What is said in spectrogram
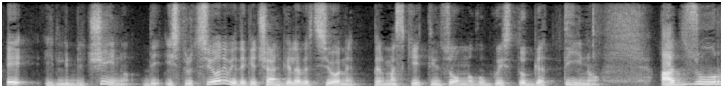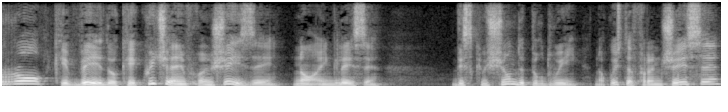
e il libricino di istruzioni, vedete che c'è anche la versione per maschietti, insomma, con questo gattino azzurro che vedo che qui c'è in francese, no, è inglese, description de produit, no, questo è francese,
